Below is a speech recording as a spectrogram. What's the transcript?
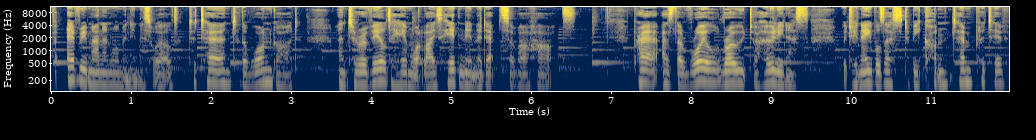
for every man and woman in this world to turn to the one God and to reveal to Him what lies hidden in the depths of our hearts prayer as the royal road to holiness, which enables us to be contemplative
